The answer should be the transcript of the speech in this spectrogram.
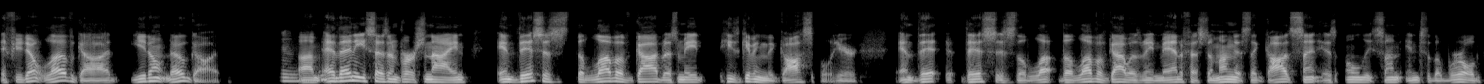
if you don't love God, you don't know God. Um, mm-hmm. Um, and then he says in verse 9, and this is the love of God was made, he's giving the gospel here and that this is the love the love of god was made manifest among us that god sent his only son into the world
